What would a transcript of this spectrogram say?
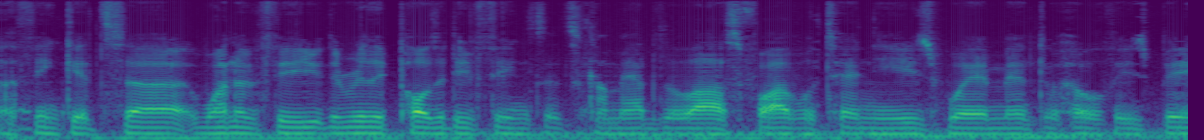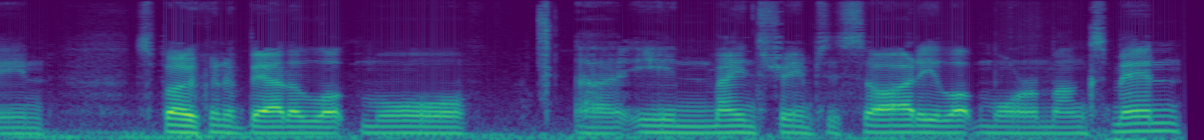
I think it's uh, one of the, the really positive things that's come out of the last five or ten years where mental health is being spoken about a lot more uh, in mainstream society, a lot more amongst men,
